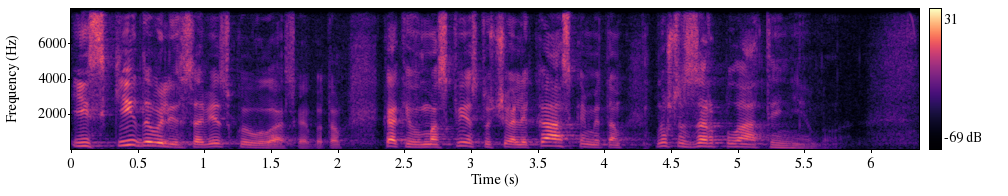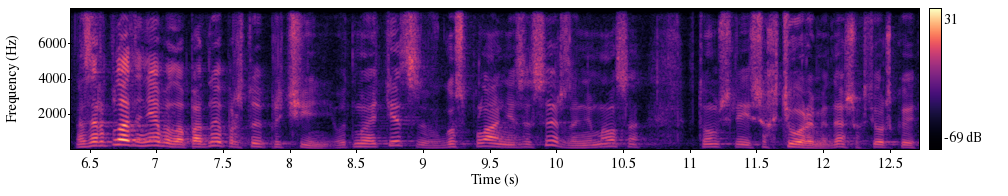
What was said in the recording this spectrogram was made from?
и скидывали советскую власть. Как, бы там, как и в Москве, стучали касками, там, потому что зарплаты не было. А зарплаты не было по одной простой причине. Вот мой отец в Госплане СССР занимался в том числе и шахтерами, да, шахтерской.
